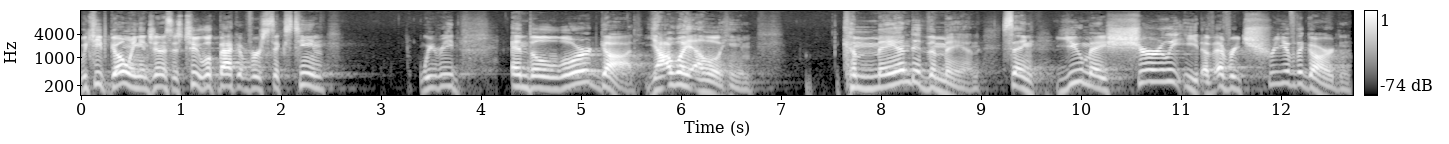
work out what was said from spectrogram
We keep going in Genesis 2. Look back at verse 16. We read, And the Lord God, Yahweh Elohim, commanded the man, saying, You may surely eat of every tree of the garden,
